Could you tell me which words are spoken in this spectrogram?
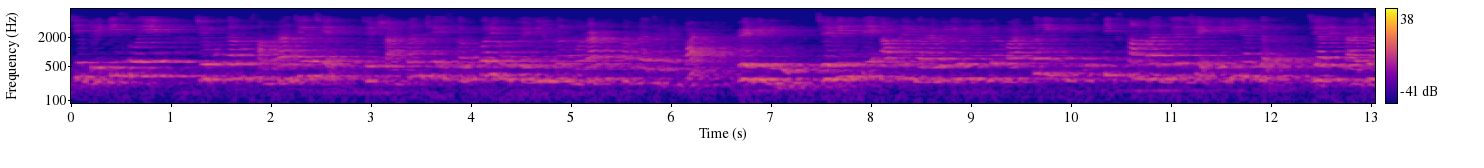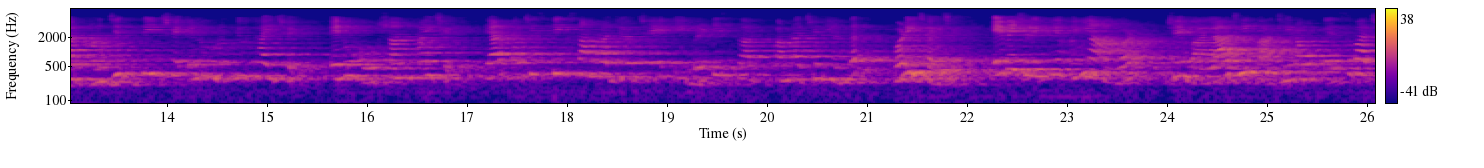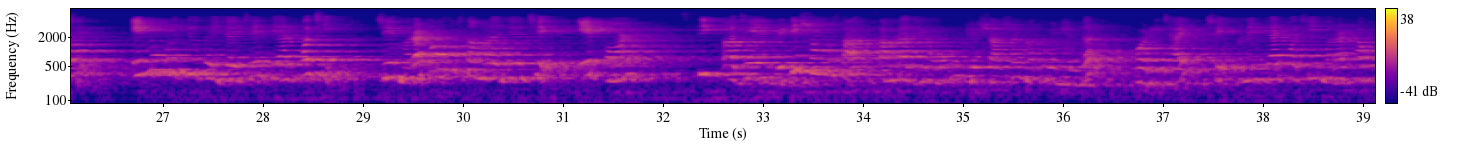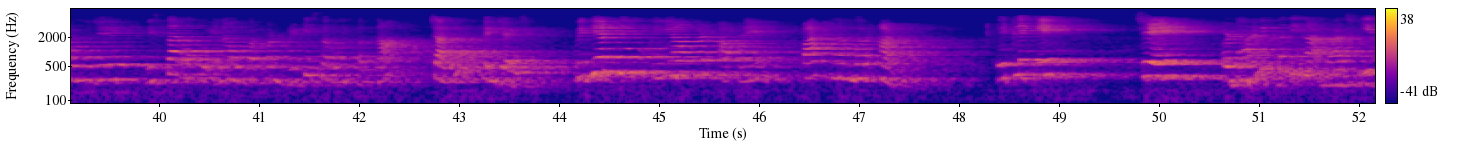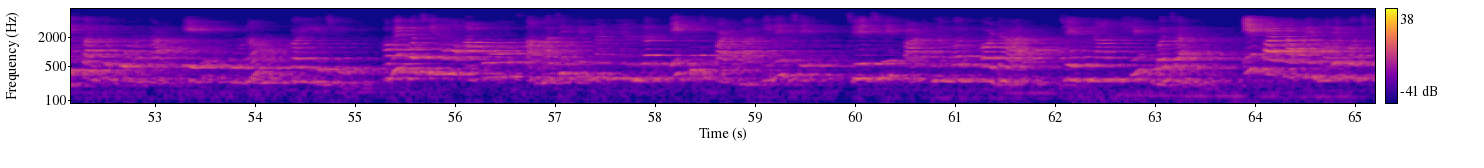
જે બ્રિટિશોએ જે પોતાનું સામ્રાજ્ય છે, જે શાસન છે એ શરૂ કર્યું હતું એની અંદર મરાઠા સામ્રાજ્યને પણ ભેળવી દીધું. જેવી રીતે આપણે ગયા વિડીયોની અંદર વાત કરી હતી કે શીખ સામ્રાજ્ય છે, એની અંદર જ્યારે રાજા રણજીતસિંહ છે, એનું મૃત્યુ થાય છે, એનું અવસાન થાય છે, ત્યાર પછી શીખ સામ્રાજ્ય છે, એ બ્રિટિશ સામ્રાજ્યની અંદર વળી જાય છે. એવી જ રીતે અહીંયા આગળ જે બાલાજી બાજીરાવ પેશવા છે, એનું મૃત્યુ થઈ જાય છે, ત્યાર પછી જે મરાઠાઓનું સામ્રાજ્ય છે, એ પણ શીખ જે બ્રિટિશોનું સામ્રાજ્ય જે શાસન હતું એની અંદર ભળી જાય છે અને ત્યાર પછી મરાઠાઓનો જે વિસ્તાર હતો, એના ઉપર પણ બ્રિટિશરોની સત્તા ચાલુ થઈ જાય છે. વિદ્યાર્થીઓ, અહીંયા આગળ આપણે પાઠ નંબર આઠ. એટલે કે જે અઢારમી સદીના રાજકીય શાસકો હતા, એ પૂર્ણ કરીએ છીએ. હવે પછીનો આપણો સામાજિક વિજ્ઞાનની અંદર એક જ પાઠ બાકી રહે છે, જે છે પાઠ નંબર અઢાર, જેનું નામ છે બજાર. એ પાઠ આપણે હવે પછી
